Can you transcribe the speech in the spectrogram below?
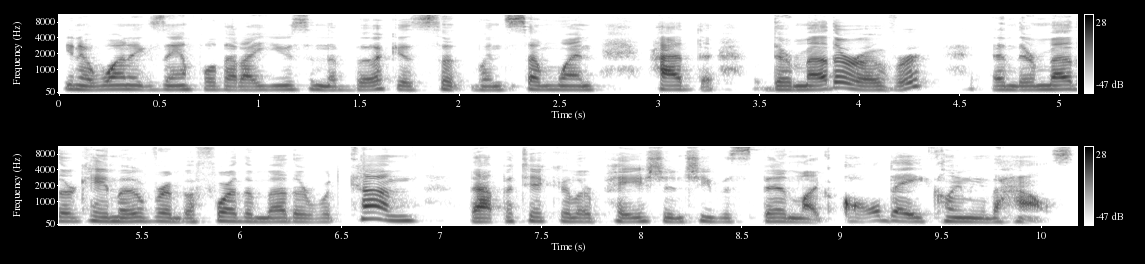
You know, one example that I use in the book is when someone had the, their mother over and their mother came over and before the mother would come, that particular patient, she would spend like all day cleaning the house,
